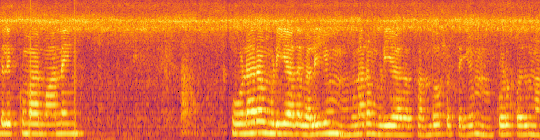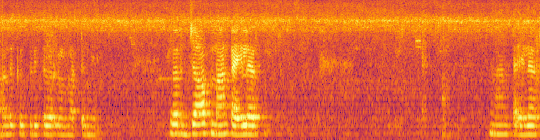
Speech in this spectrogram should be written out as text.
திலீப்குமார் மார்னிங் உணர முடியாத வழியும் உணர முடியாத சந்தோஷத்தையும் கொடுப்பது மனதுக்கு பிடித்தவர்கள் மட்டுமே. ஒரு ஜாப் நான் டைலர் நான் டைலர்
